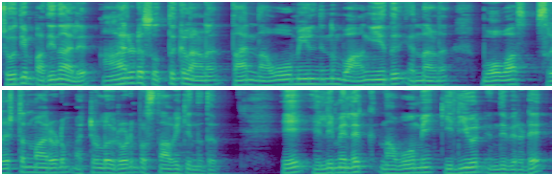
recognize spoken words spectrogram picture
ചോദ്യം പതിനാല്. ആരുടെ സ്വത്തുക്കളാണ് താൻ നവോമിയിൽ നിന്നും വാങ്ങിയത് എന്നാണ് ബോവാസ് ശ്രേഷ്ഠന്മാരോടും മറ്റുള്ളവരോടും പ്രസ്താവിക്കുന്നത്. എ എലിമെലക് നവോമി കിലിയോൻ എന്നിവരുടെ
